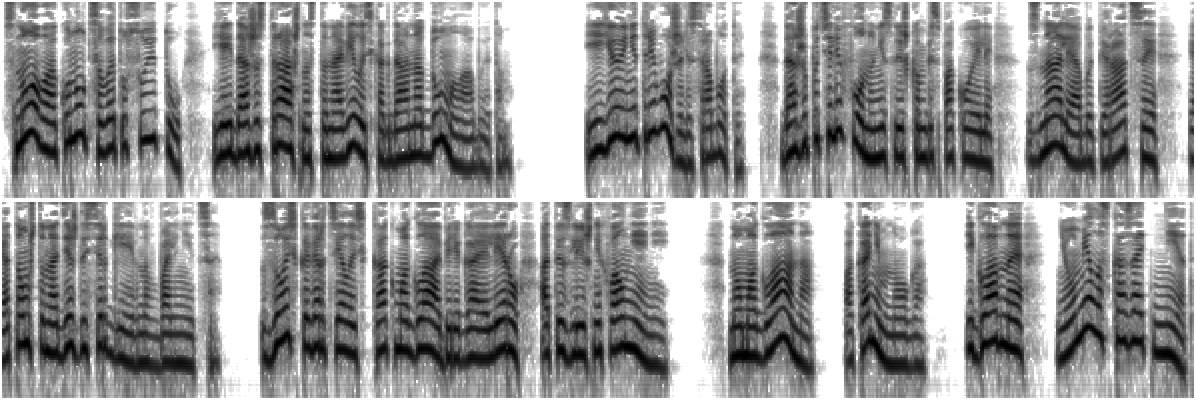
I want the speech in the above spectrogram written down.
снова окунуться в эту суету. Ей даже страшно становилось, когда она думала об этом. Ее и не тревожили с работы. Даже по телефону не слишком беспокоили, знали об операции и о том, что Надежда Сергеевна в больнице. Зоська вертелась как могла, оберегая Леру от излишних волнений. Но могла она пока немного. И главное, не умела сказать «нет»,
